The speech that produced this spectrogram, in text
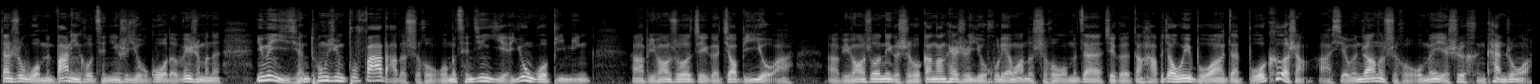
但是我们八零后曾经是有过的。为什么呢？因为以前通讯不发达的时候，我们曾经也用过笔名啊，比方说这个交笔友啊。啊，比方说那个时候刚刚开始有互联网的时候，我们在这个当还不叫微博啊，在博客上啊写文章的时候，我们也是很看重啊。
